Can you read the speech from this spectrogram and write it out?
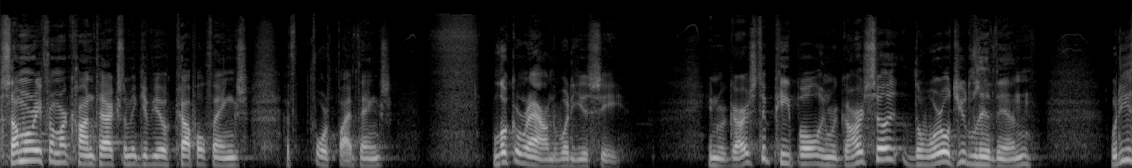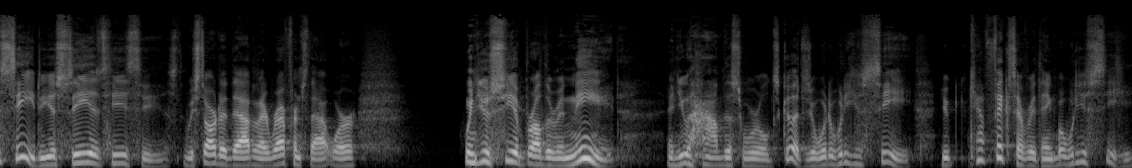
summary from our context. Let me give you a couple things, four or five things. Look around. What do you see? In regards to people, in regards to the world you live in, what do you see? Do you see as he sees? We started that, and I referenced that, where when you see a brother in need and you have this world's goods, what, what do you see? You can't fix everything, but what do you see?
